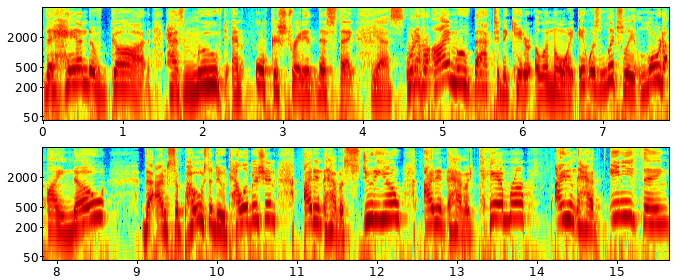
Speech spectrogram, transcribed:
The hand of God has moved and orchestrated this thing. Yes. Whenever I moved back to Decatur, Illinois, it was literally, Lord, I know that I'm supposed to do television. I didn't have a studio, I didn't have a camera, I didn't have anything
